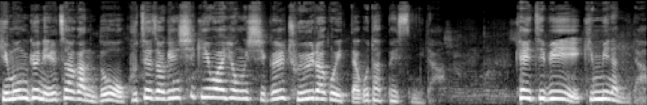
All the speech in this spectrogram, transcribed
김홍균 1차관도 구체적인 시기와 형식을 조율하고 있다고 답했습니다. KTV 김민아입니다.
